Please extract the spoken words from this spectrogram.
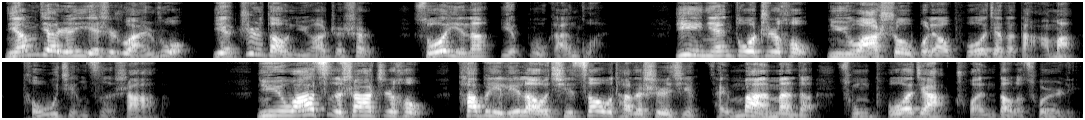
娘家人也是软弱，也知道女儿这事儿，所以呢也不敢管。一年多之后，女娃受不了婆家的打骂，投井自杀了。女娃自杀之后。她被李老七糟蹋的事情，才慢慢的从婆家传到了村里，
